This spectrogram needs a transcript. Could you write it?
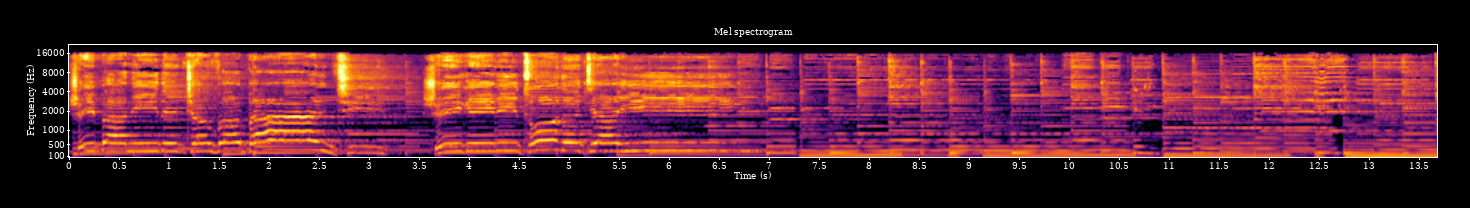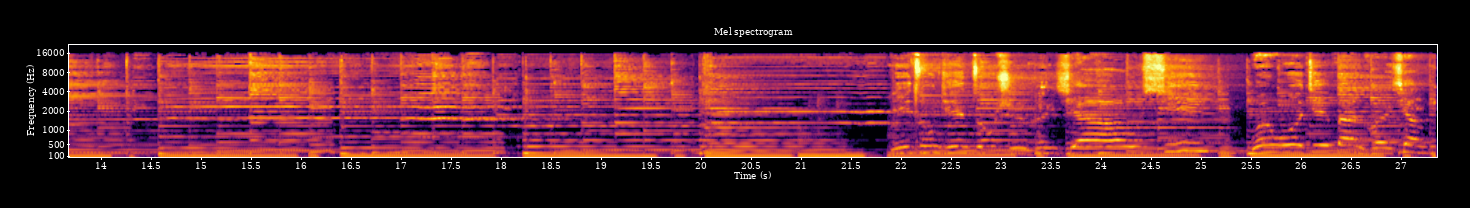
谁把你的长发盘起？谁给你做的嫁衣？你从前总是很小心，问我借半块橡皮。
